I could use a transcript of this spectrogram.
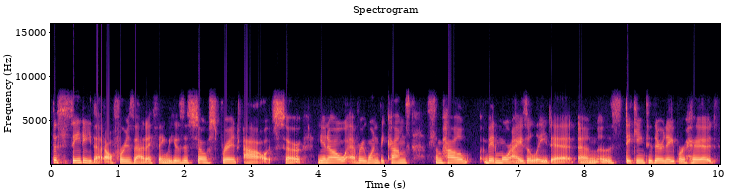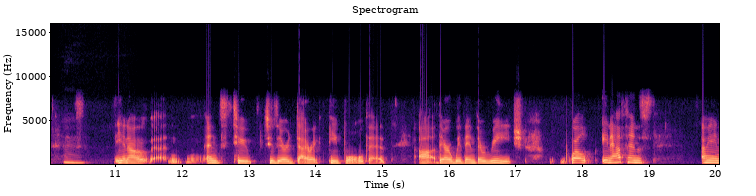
the city that offers that, I think, because it's so spread out. So, you know, everyone becomes somehow a bit more isolated and sticking to their neighborhood, mm. you know, and to, to their direct people that uh, they're within their reach. Well, in Athens, I mean,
